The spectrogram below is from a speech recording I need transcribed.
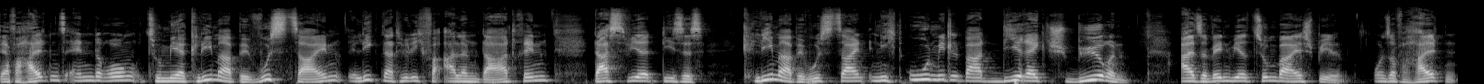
der Verhaltensänderung zu mehr Klimabewusstsein liegt natürlich vor allem darin, dass wir dieses Klimabewusstsein nicht unmittelbar direkt spüren. Also wenn wir zum Beispiel unser Verhalten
